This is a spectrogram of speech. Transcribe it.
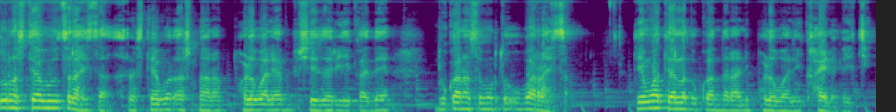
तो रस्त्यावरच राहायचा. रस्त्यावर असणारा फळवाल्या शेजारी एखाद्या दुकानासमोर तो उभा राहायचा. तेव्हा त्याला दुकानदार आणि फळवाले खायला द्यायचे.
